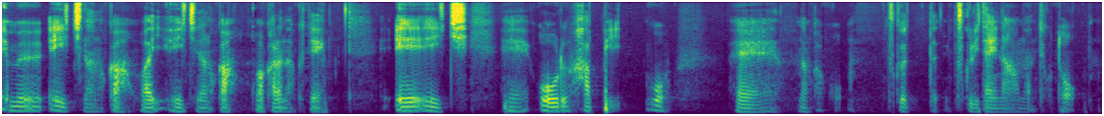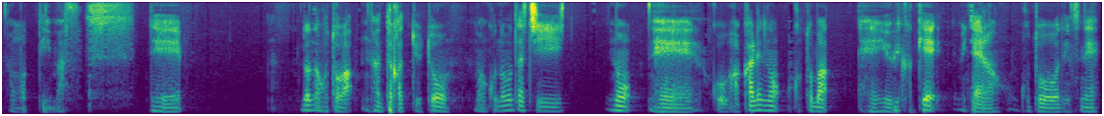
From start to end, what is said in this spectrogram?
う MH なのか YH なのかわからなくて、AH、えー、All Happy を、えー、なんかこう作った作りたいななんてことを思っています。でどんなことがあったかっていうと、まあ、子どもたちの、えー、こう別れの言葉、えー、呼びかけみたいなことをですね、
